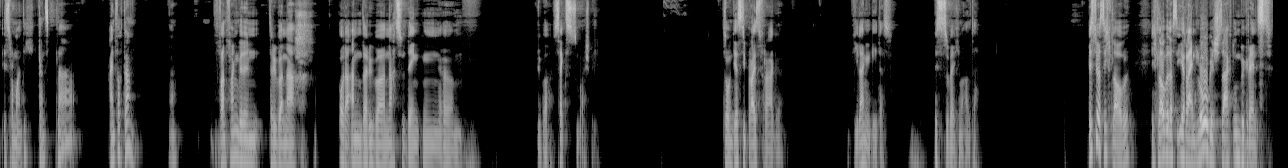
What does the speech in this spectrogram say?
ist Romantik ganz klar einfach dran. Ja? Wann fangen wir denn darüber nach oder an, darüber nachzudenken, ähm, über Sex zum Beispiel? So, und jetzt die Preisfrage. Wie lange geht das? Bis zu welchem Alter? Wisst ihr, was ich glaube? Ich glaube, dass ihr rein logisch sagt unbegrenzt.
